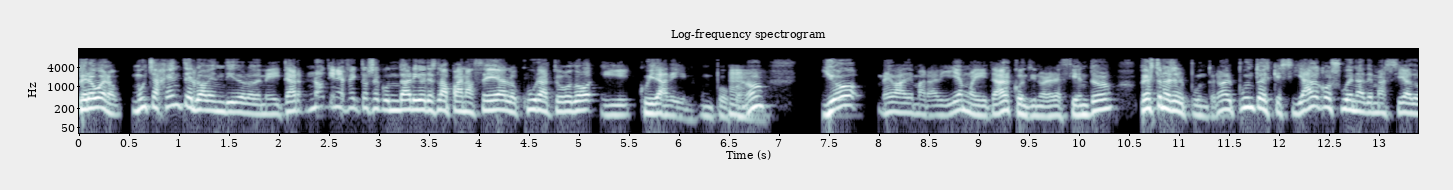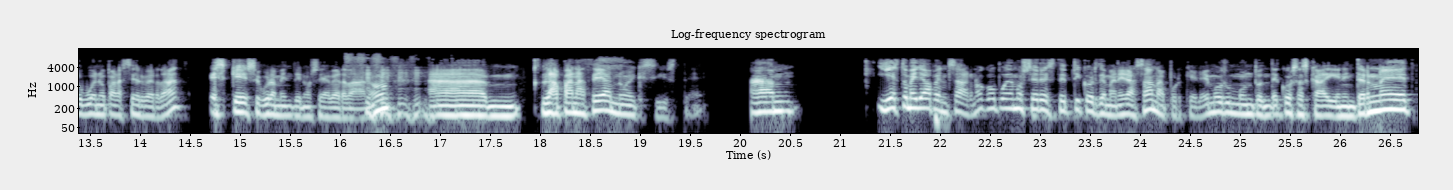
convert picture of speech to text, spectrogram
Pero bueno, mucha gente lo ha vendido lo de meditar, no tiene efectos secundarios, es la panacea, lo cura todo y cuidadín un poco, ¿no? Yo me va de maravilla meditar, continuaré haciendo, pero esto no es el punto, ¿no? El punto es que si algo suena demasiado bueno para ser verdad, es que seguramente no sea verdad, ¿no? la panacea no existe. y esto me lleva a pensar, ¿no? ¿Cómo podemos ser escépticos de manera sana? Porque leemos un montón de cosas que hay en Internet,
